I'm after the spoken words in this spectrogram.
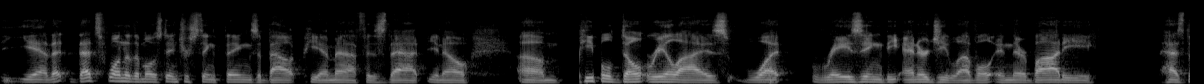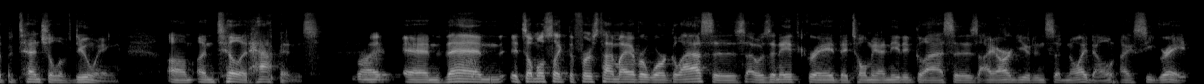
yeah that that's one of the most interesting things about PEMF is that you know um, people don't realize what raising the energy level in their body has the potential of doing um, until it happens. Right. And then it's almost like the first time I ever wore glasses. I was in eighth grade. They told me I needed glasses. I argued and said, no, I don't. I see great.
